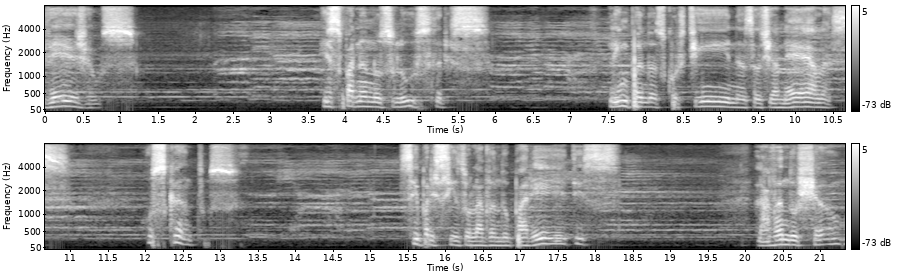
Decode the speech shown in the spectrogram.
Veja-os espanando os lustres, limpando as cortinas, as janelas, os cantos. Se preciso, lavando paredes, lavando o chão,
